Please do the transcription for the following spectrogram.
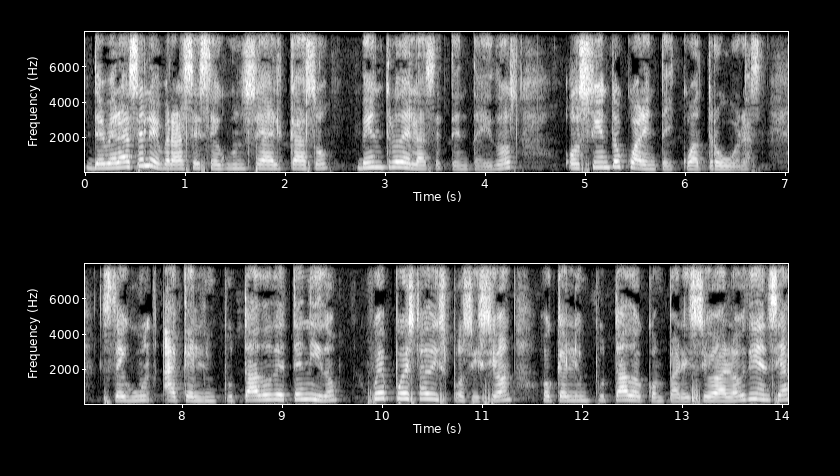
deberá celebrarse según sea el caso dentro de las 72 o 144 horas, según aquel imputado detenido fue puesto a disposición o que el imputado compareció a la audiencia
